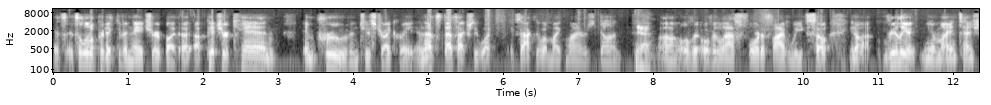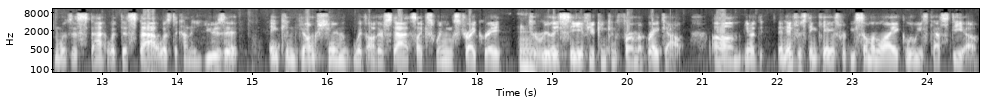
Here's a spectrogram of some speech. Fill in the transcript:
it's it's a little predictive in nature, but a, a pitcher can improve in two strike rate, and that's that's actually what exactly what Mike Minor's done Yeah. uh, over over the last four to five weeks. So, you know, really, you know, my intention was this stat with this stat was to kind of use it in conjunction with other stats like swinging strike rate to really see if you can confirm a breakout. Um, you know, th- an interesting case would be someone like Luis Castillo,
